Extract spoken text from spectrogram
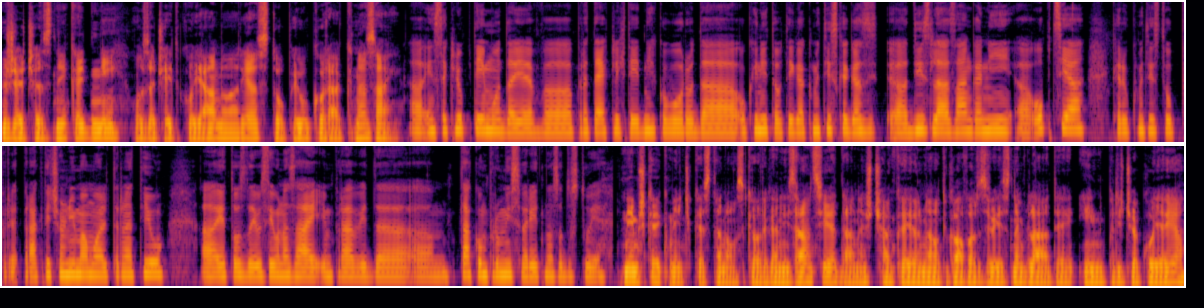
že čez nekaj dni, v začetku januarja, stopil korak nazaj. Uh, in se kljub temu, da je v preteklih tednih tednih govoril, da ukinitev tega kmetijskega eh, dizla za njega ni eh, opcija, ker v kmetijstvu praktično nimamo alternativ, eh, je to zdaj vzel nazaj in pravi, da ehm, ta kompromis verjetno zadostuje. Nemške kmečke stanovske organizacije danes čakajo na odgovor zvezdne vlade in pričakujejo,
